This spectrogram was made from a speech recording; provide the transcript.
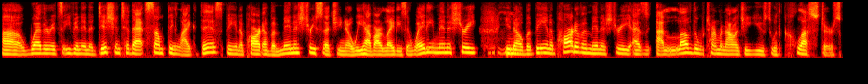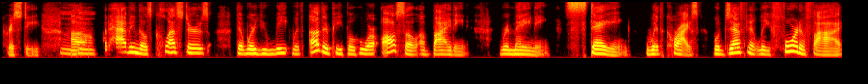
uh, whether it's even in addition to that, something like this, being a part of a ministry, such, you know, we have our ladies in waiting ministry, mm-hmm. you know, but being a part of a ministry, as I love the terminology used with clusters, Kristie, mm-hmm. uh, but having those clusters that where you meet with other people who are also abiding, remaining, staying with Christ will definitely fortify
